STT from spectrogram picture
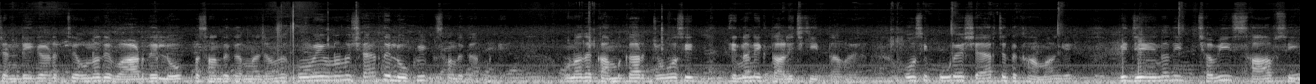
ਚੰਡੀਗੜ੍ਹ 'ਚ ਉਹਨਾਂ ਦੇ ਵਾਰਡ ਦੇ ਲੋਕ ਪਸੰਦ ਕਰਨਾ ਚਾਹੁੰਦੇ, ਉਵੇਂ ਉਹਨਾਂ ਨੂੰ ਸ਼ਹਿਰ ਦੇ ਲੋਕ ਵੀ ਪਸੰਦ ਕਰਨਗੇ। ਉਹਨਾਂ ਦਾ ਕੰਮਕਾਰ ਜੋ ਅਸੀਂ ਇਹਨਾਂ ਨੇ 41 ਚ ਕੀਤਾ ਹੋਇਆ, ਉਹ ਅਸੀਂ ਪੂਰੇ ਸ਼ਹਿਰ 'ਚ ਦਿਖਾਵਾਂਗੇ ਵੀ ਜੇ ਇਹਨਾਂ ਦੀ ਛਵੀ ਸਾਫ਼ ਸੀ,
